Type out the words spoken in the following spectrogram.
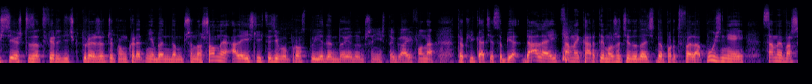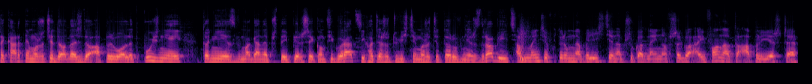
Musicie jeszcze zatwierdzić, które rzeczy konkretnie będą przenoszone, ale jeśli chcecie po prostu jeden do jeden przenieść tego iPhone'a, to klikacie sobie dalej. Same karty możecie dodać do portfela później, same wasze karty możecie dodać do Apple Wallet później. To nie jest wymagane przy tej pierwszej konfiguracji, chociaż oczywiście możecie to również zrobić. A w momencie, w którym nabyliście na przykład najnowszego iPhone'a, to Apple jeszcze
